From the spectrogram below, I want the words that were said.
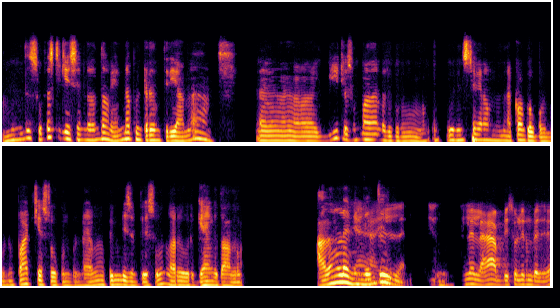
அவன் வந்து சொபஸ்டிகேஷன்ல வந்து அவன் என்ன பண்றதுன்னு தெரியாம வீட்ல சும்மா தான் இருக்கணும். ஒரு இன்ஸ்டாகிராம் அக்கௌண்ட் ஓபன் பண்ணு பாட்காஸ்ட் ஓபன் பண்ண ஃபெமினிசம் பேசுவோம்னு வர ஒரு கேங் தான். அதனால நீங்க வந்து இல்ல இல்ல இல்ல அப்படி சொல்லிட முடியாது.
